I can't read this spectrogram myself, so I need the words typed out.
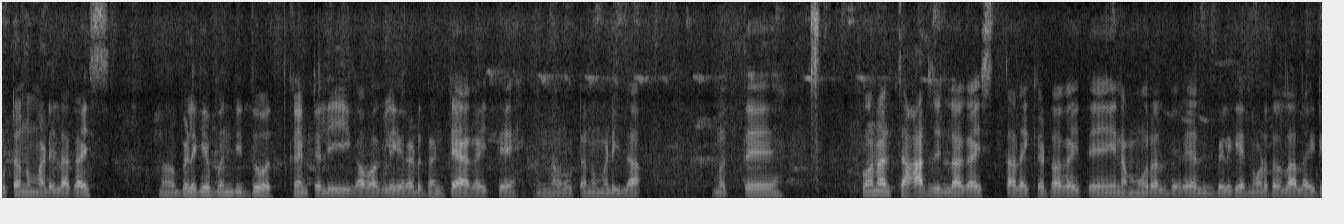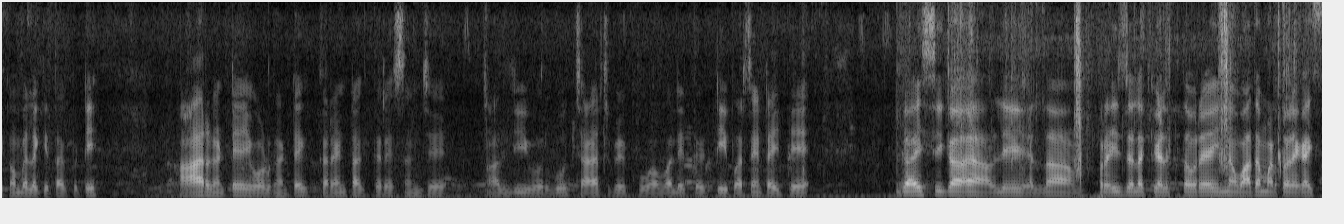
ಊಟನೂ ಮಾಡಿಲ್ಲ ಗೈಸ್ ನಾವು ಬೆಳಗ್ಗೆ ಬಂದಿದ್ದು ಹತ್ತು ಗಂಟೆಲಿ. ಈಗ ಆವಾಗಲೇ ಎರಡು ಗಂಟೆ ಆಗೈತೆ. ಇನ್ನೂ ಊಟನೂ ಮಾಡಿಲ್ಲ. ಮತ್ತು ಫೋನಲ್ಲಿ ಚಾರ್ಜ್ ಇಲ್ಲ ಗೈಸ್ ತಲೆ ಕೆಟ್ಟೋಗೈತೆ. ನಮ್ಮೂರಲ್ಲಿ ಬೇರೆ ಅಲ್ಲಿ ಬೆಳಗ್ಗೆ ನೋಡಿದ್ರಲ್ಲ ಲೈಟ್ ಕಂಬೆಲ್ಲ ಕಿತ್ತಾಕ್ಬಿಟ್ಟು. ಆರು ಗಂಟೆ, ಏಳು ಗಂಟೆ ಕರೆಂಟ್ ಹಾಕ್ತಾರೆ ಸಂಜೆ. ಅಲ್ಲಿವರೆಗೂ ಚಾರ್ಜ್ ಬೇಕು. ಅವಲ್ಲೇ ತರ್ಟಿ ಪರ್ಸೆಂಟ್ ಐತೆ. ಗಾಯ್ಸ್ ಈಗ ಅಲ್ಲಿ ಎಲ್ಲ ಪ್ರೈಸ್ ಎಲ್ಲ ಕೇಳ್ತವ್ರೆ ಇನ್ನು ವಾದ ಮಾಡ್ತವ್ರೆ ಗಾಯ್ಸ್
